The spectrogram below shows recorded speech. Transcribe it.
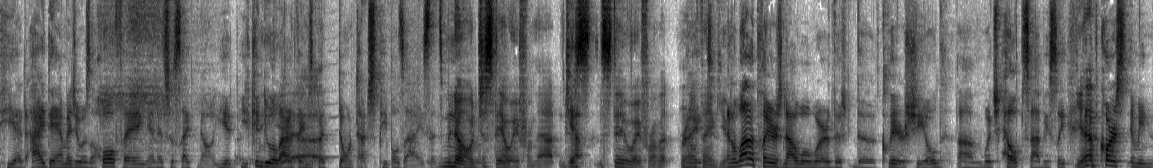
he had eye damage. It was a whole thing, and it's just like, no, you you can do a lot of things, but don't touch people's eyes. That's bad No, news. just stay away from that. Just stay away from it. Right. No, thank you. And a lot of players now will wear the the clear shield, um, which helps obviously. Yeah. And of course, I mean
